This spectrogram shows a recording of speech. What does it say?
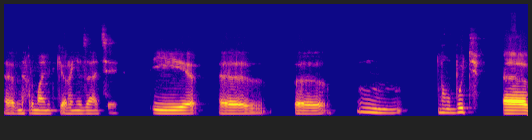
В неформальній такій організації. І, е, е, ну, мабуть, е,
